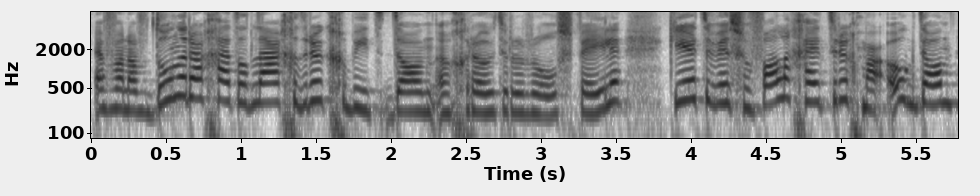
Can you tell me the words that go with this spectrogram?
En vanaf donderdag gaat dat lage drukgebied dan een grotere rol spelen. Keert de wisselvalligheid terug, maar ook dan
